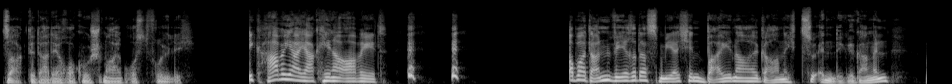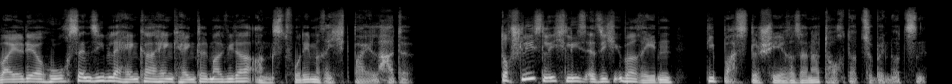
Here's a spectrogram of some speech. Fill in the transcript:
sagte da der Rocco Schmalbrust fröhlich. Ich habe ja ja keine Arbeit. Aber dann wäre das Märchen beinahe gar nicht zu Ende gegangen, weil der hochsensible Henker Henk Henkel mal wieder Angst vor dem Richtbeil hatte. Doch schließlich ließ er sich überreden, die Bastelschere seiner Tochter zu benutzen.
